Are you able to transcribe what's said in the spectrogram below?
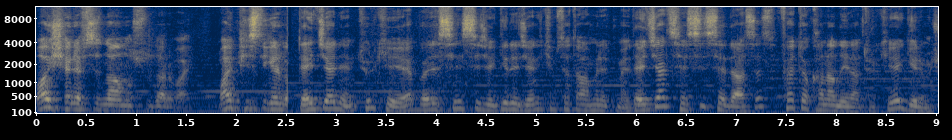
vay şerefsiz namussuzlar vay. Vay pislik. Deccal'in Türkiye'ye böyle sinsice gireceğini kimse tahmin etmedi. Deccal sessiz sedasız FETÖ kanalıyla Türkiye'ye girmiş.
